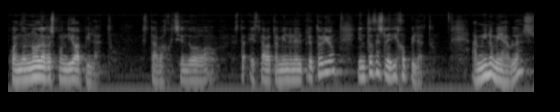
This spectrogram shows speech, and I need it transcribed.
cuando no le respondió a Pilato. Estaba, siendo, estaba también en el pretorio y entonces le dijo Pilato, ¿a mí no me hablas?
